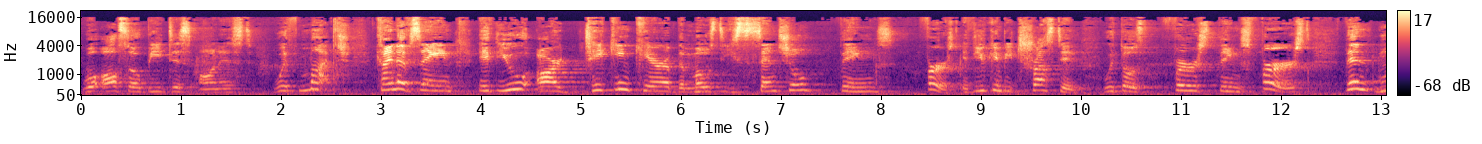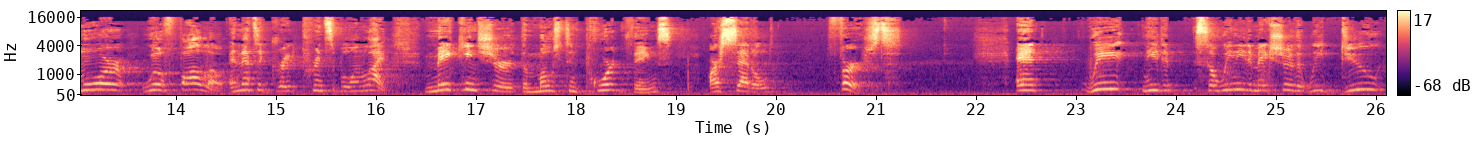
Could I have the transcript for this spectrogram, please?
will also be dishonest with much." Kind of saying, if you are taking care of the most essential things first, if you can be trusted with those first things first, then more will follow. And that's a great principle in life. Making sure the most important things are settled first. And we need to so we need to make sure that we do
